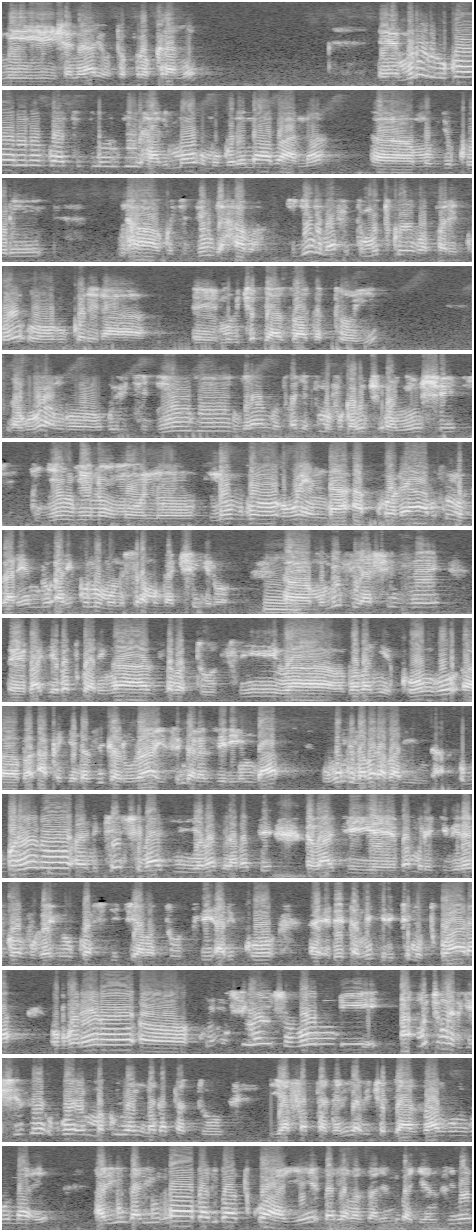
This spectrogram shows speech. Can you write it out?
Ni generali autoproclame. Eh, muri uru rugo rero rwa kigingi harimo umugore n'abana ah, mu by'ukuri ntabwo kigingi haba kigingi nawe afite umutwe wa pareko o- ukorera eh, mu bice bya za gatoyi. Ni ukuvuga ngo uyu kigingi ngira ngo twagiye tumuvugaho inshuro nyinshi kigingi ni umuntu nubwo wenda akora nk'umuzarendu ariko ni umuntu ushyira mu gaciro. Ah, mu minsi yashize eh, bagiye batwara inka z'abatutsi ba- b'abanyekongo ba- akagenda azigarura izindi arazirinda ubundi nabo arabarinda. Ubwo rero eh, ni kenshi bagiye bagira bate eh, bagiye bamurega ibirego bavuga yuko ashyigikiye abatutsi ariko eh, leta ntigire icyo imutwara. Ubwo rero eh, ku munsi w'ejo bundi ah, mu cyumweru gishize ubwo emu makumyabiri na gatatu yafataga biriya bice bya za ngungu nahe hari inka bari batwaye bariya bazarendu bagenzi be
